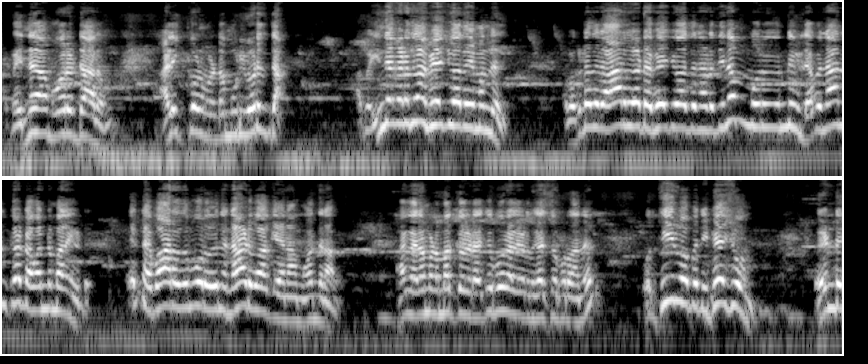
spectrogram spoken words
அப்போ என்னதான் போரிட்டாலும் அழிக்கணும் என்ற முடிவு எடுத்துட்டான் இந்த கடத்துல பேச்சுவார்த்தை வந்தது. அப்போ கிட்டத்தட்ட ஆறு கட்ட பேச்சுவார்த்தை நடத்தினா ஒரு ஒன்றும் இல்லை. அப்போ நான் கேட்டேன் வண்டமான கிட்ட. என்ன பாரதம் போகிறது என்ன நாடு வாக்கையா நாம் வந்து நாம அங்கே நம்மளோட மக்களிடக்கு போராளிகளுக்கு கஷ்டப்படுறாங்க. ஒரு தீர்வை பற்றி பேசுவோம். என்று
